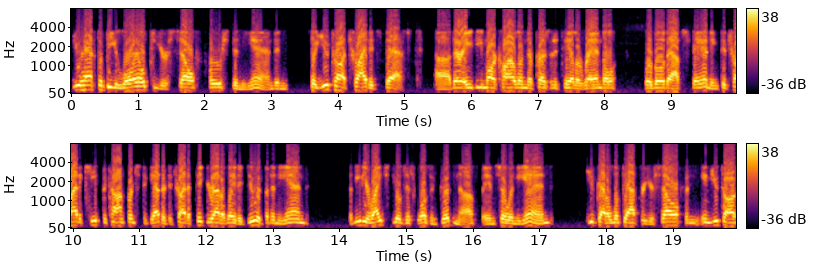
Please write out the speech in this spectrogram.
You have to be loyal to yourself first in the end. And so Utah tried its best. Uh, their AD Mark Harlan, their president Taylor Randall were both outstanding to try to keep the conference together, to try to figure out a way to do it. But in the end, the media rights deal just wasn't good enough. And so in the end, you've got to look out for yourself. And in Utah's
